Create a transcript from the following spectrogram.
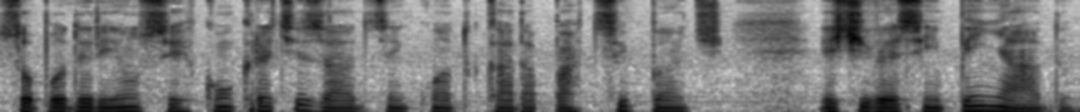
só poderiam ser concretizados enquanto cada participante estivesse empenhado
